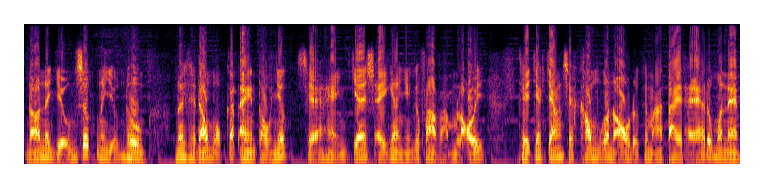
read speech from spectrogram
đó nó dưỡng sức nó dưỡng thương nó thi đấu một cách an toàn nhất sẽ hạn chế xảy ra những cái pha phạm lỗi thì chắc chắn sẽ không có nổ được cái mã tài thẻ đúng không anh em?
